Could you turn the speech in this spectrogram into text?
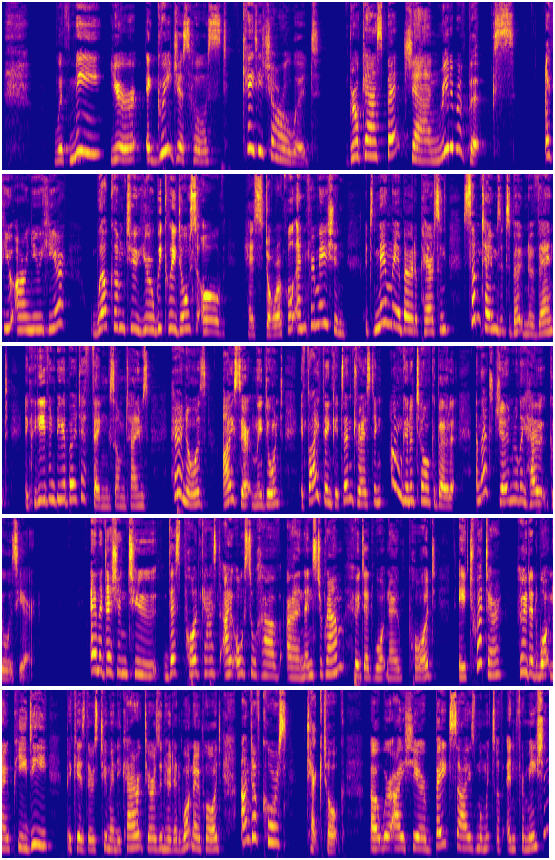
with me, your egregious host, Katie Charlwood, broadcast bitch and reader of books. If you are new here, welcome to your weekly dose of historical information. It's mainly about a person, sometimes it's about an event, it could even be about a thing sometimes. Who knows? I certainly don't. If I think it's interesting, I'm going to talk about it, and that's generally how it goes here. In addition to this podcast, I also have an Instagram, Who Did What Now Pod, a Twitter, Who Did What Now PD, because there's too many characters in Who Did What Now Pod, and of course, TikTok, uh, where I share bite sized moments of information.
